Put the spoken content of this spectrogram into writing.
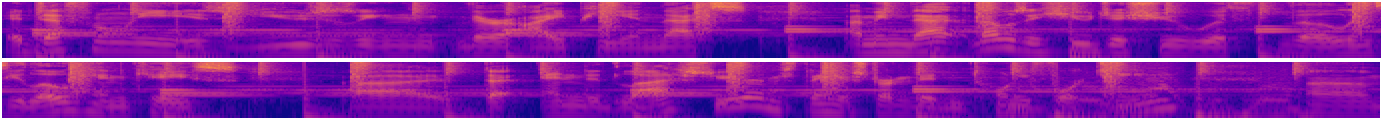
it definitely is using their IP, and that's, I mean, that that was a huge issue with the Lindsay Lohan case uh, that ended last year, I think it started in 2014. Um,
